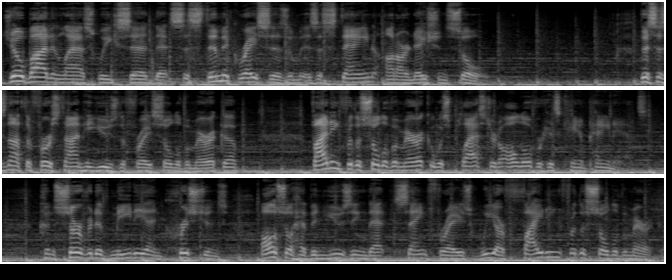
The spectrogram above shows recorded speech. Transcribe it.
Joe Biden last week said that systemic racism is a stain on our nation's soul. This is not the first time he used the phrase soul of America. Fighting for the soul of America was plastered all over his campaign ads. Conservative media and Christians also have been using that same phrase we are fighting for the soul of America.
